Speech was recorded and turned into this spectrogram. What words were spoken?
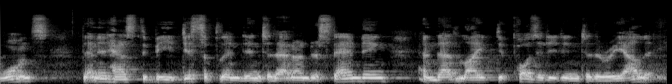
wants then it has to be disciplined into that understanding and that light deposited into the reality.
